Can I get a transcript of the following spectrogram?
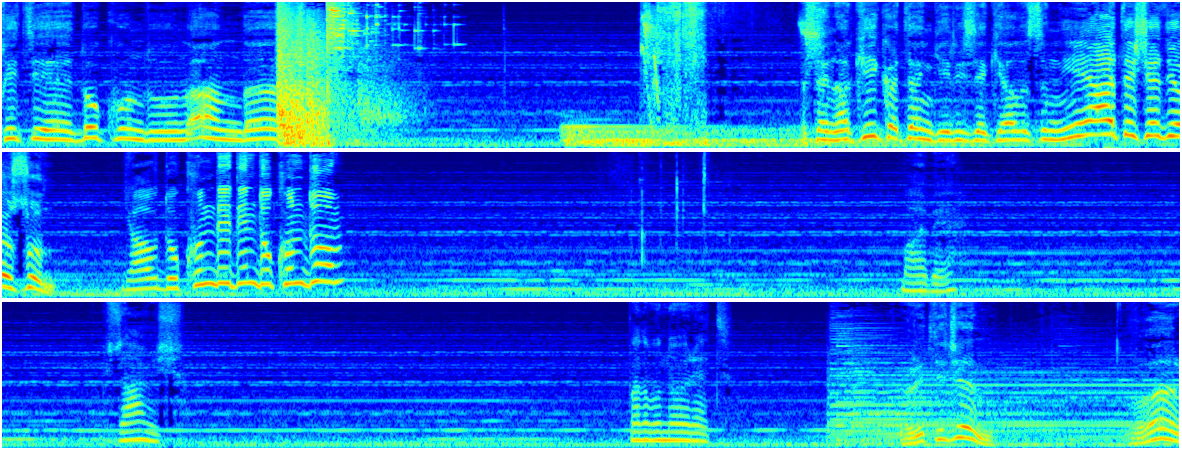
tetiğe dokunduğun anda sen hakikaten gerizekalısın. Niye ateş ediyorsun? Ya dokun dedin dokundum. Vay be. Güzelmiş. Bana bunu öğret. Öğreteceğim. Var,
